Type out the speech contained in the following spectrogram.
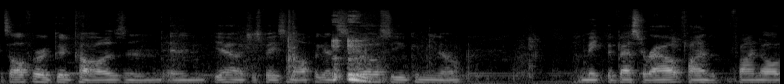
It's all for a good cause and and yeah it's just facing off against skill so you can you know make the best route find find all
